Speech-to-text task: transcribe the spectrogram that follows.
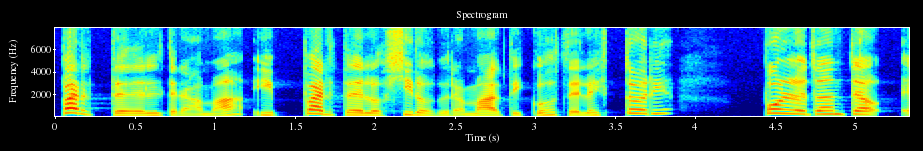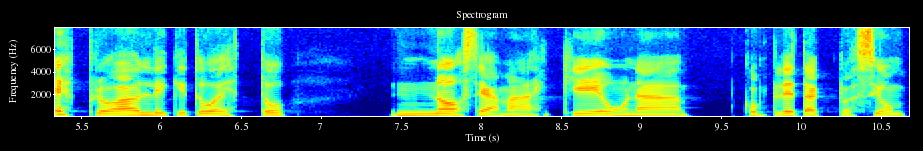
parte del drama y parte de los giros dramáticos de la historia, por lo tanto es probable que todo esto no sea más que una completa actuación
